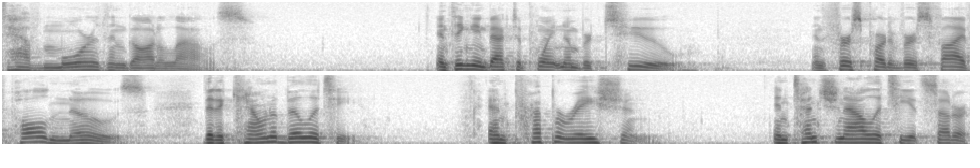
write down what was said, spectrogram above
to have more than God allows. And thinking back to point number two, in the first part of verse 5, Paul knows that accountability and preparation, intentionality, etc.,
